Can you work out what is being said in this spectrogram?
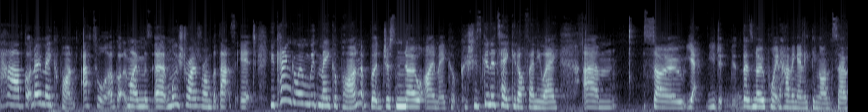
have got no makeup on at all. I've got my uh, moisturiser on but that's it. You can go in with makeup on but just no eye makeup because she's going to take it off anyway. Um, so yeah do, there's no point having anything on. So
